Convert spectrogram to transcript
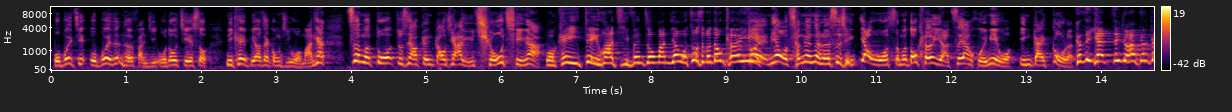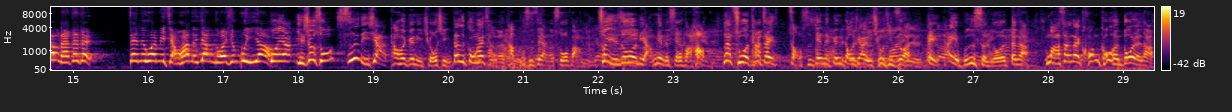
我不会接，我不会任何反击，我都接受。你可以不要再攻击我吗？你看这么多，就是要跟高嘉瑜求情啊！我可以对话几分钟吗？你要我做什么都可以。对，你要我承认任何事情，要我什么都可以啊！这样毁灭我应该够了。可是你看这句话跟刚才在这。在那外面讲话的样子完全不一样。对呀、啊，也就是说私底下他会跟你求情，但是公开场合他不是这样的说法，所以也就是说两面的说法。好，那除了他在找时间呢跟高嘉瑜求情之外，哎，他也不是省油的灯啊，马上在框口很多人啊，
